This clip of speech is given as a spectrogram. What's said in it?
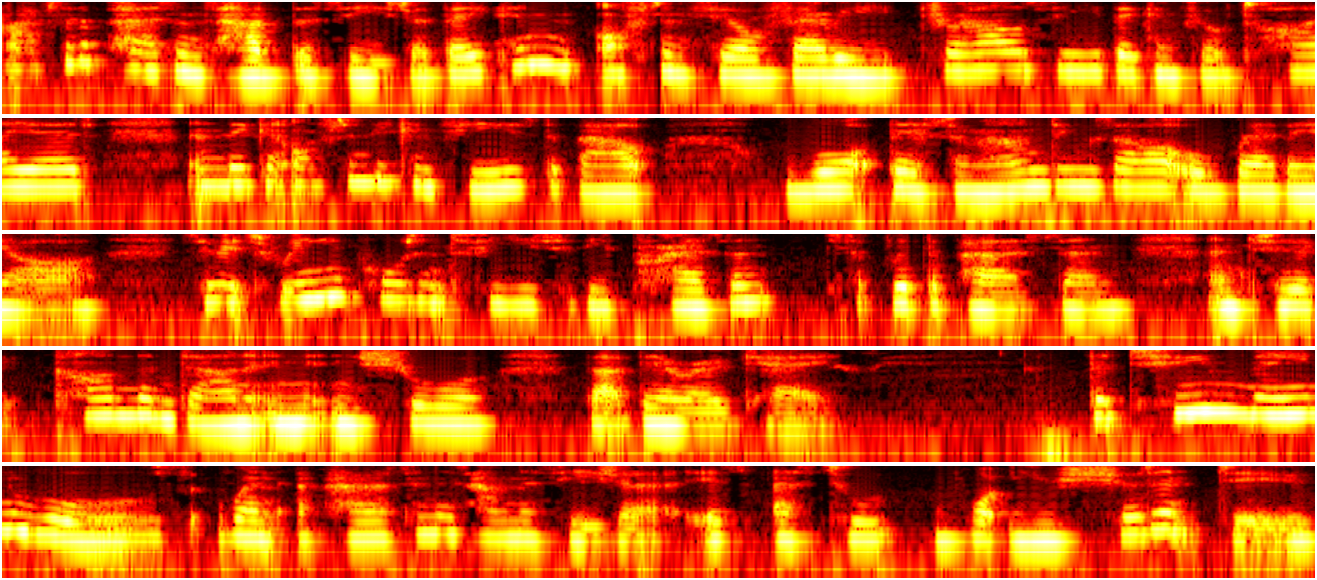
after the person's had the seizure, they can often feel very drowsy, they can feel tired, and they can often be confused about what their surroundings are or where they are. So it's really important for you to be present with the person and to calm them down and ensure that they're okay. The two main rules when a person is having a seizure is as to what you shouldn't do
